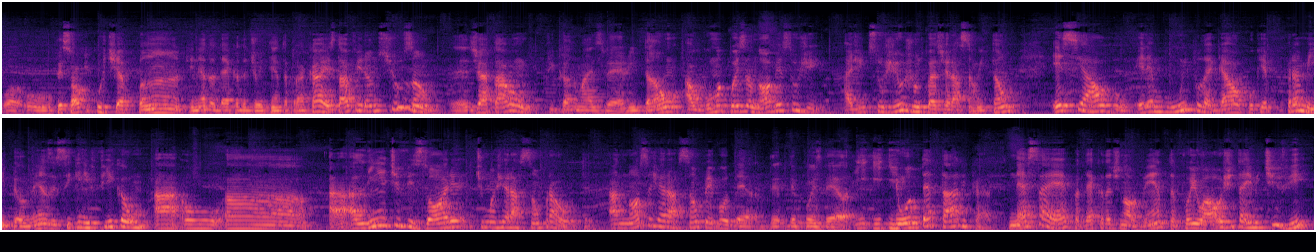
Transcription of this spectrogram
o, o, pessoal que curtia punk, né, da década de 80 para cá, estava virando tiozão, eles já estavam ficando mais velhos, então alguma coisa nova ia surgir. A gente surgiu junto com essa geração, então esse álbum, ele é muito legal porque, para mim, pelo menos, ele significa a, a, a, a linha divisória de uma geração para outra. A nossa geração pegou dela, de, depois dela. E, e, e, um outro detalhe, cara. Nessa época, década de 90, foi o auge da MTV.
